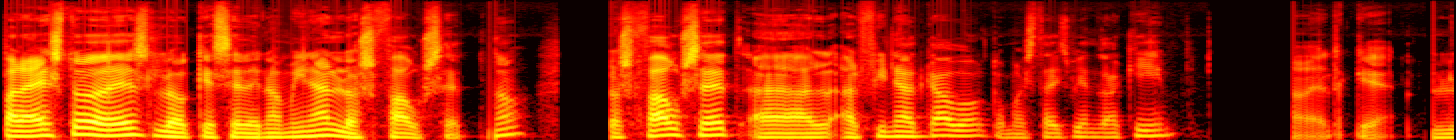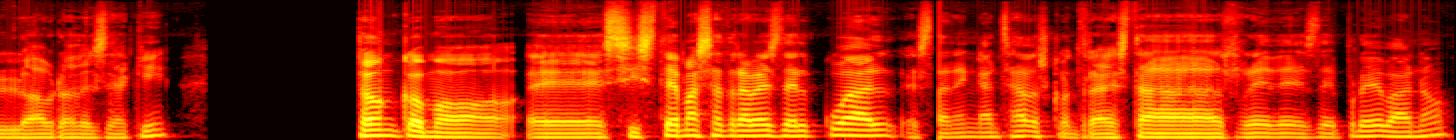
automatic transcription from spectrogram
Para esto es lo que se denominan los faucet, ¿no? Los faucet, al, fin y al cabo, como estáis viendo aquí, a ver que lo abro desde aquí, son como eh, sistemas a través del cual están enganchados contra estas redes de prueba, ¿no?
